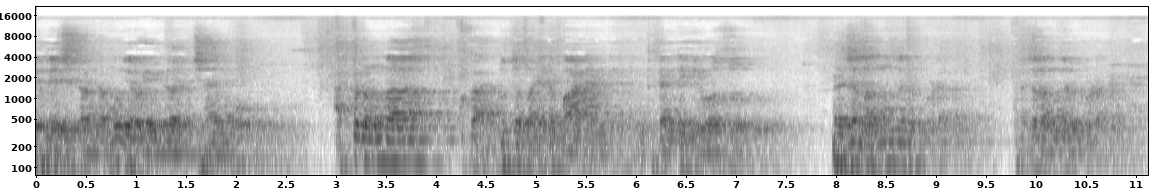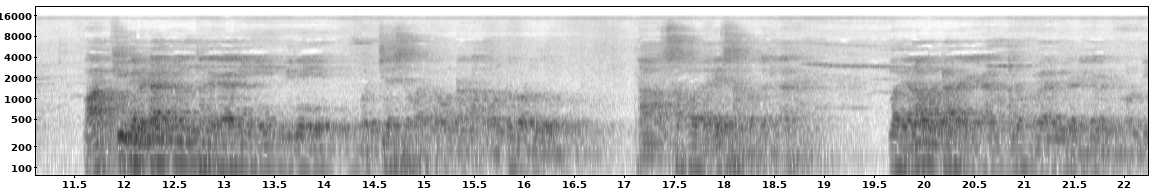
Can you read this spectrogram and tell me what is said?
ప్రదేశ ఖాండము ఇరవై ఎనిమిదో అధ్యాయము. అక్కడున్న ఒక అద్భుతమైన మాట అండి. ఎందుకంటే ఈరోజు ప్రజలందరూ కూడా ప్రజలందరూ కూడా వాక్యం వినడానికి వెళ్తారు కానీ విని వచ్చేసే వరకు ఉండరు అలా ఉండకూడదు నా సహోదరి సహోదరులారా. మరి ఎలా ఉండాలయ్యా అని ఒకవేళ మీరు అడిగారనుకోండి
